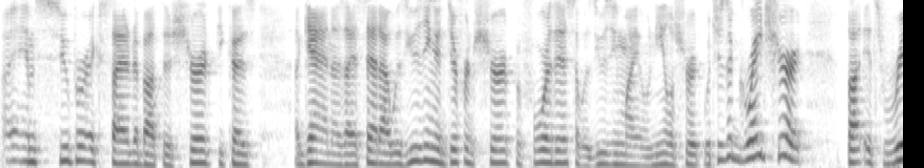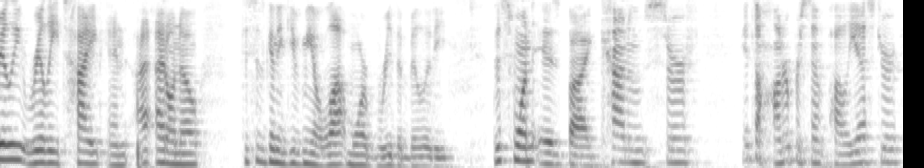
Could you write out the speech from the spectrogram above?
I am super excited about this shirt because again, as I said, I was using a different shirt before this. I was using my O'Neill shirt, which is a great shirt, but it's really, really tight. And I, I don't know, this is going to give me a lot more breathability. This one is by Kanu Surf. It's 100% polyester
